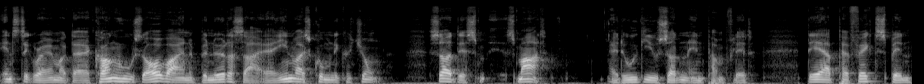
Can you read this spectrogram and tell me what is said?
Instagram, og da kongehus overvejende benytter sig af envejskommunikation, så er det smart at udgive sådan en pamflet. Det er perfekt spænd,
